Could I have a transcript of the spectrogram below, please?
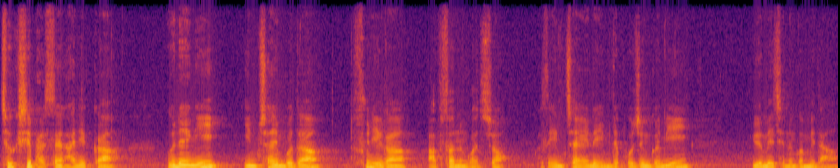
즉시 발생하니까 은행이 임차인보다 순위가 앞서는 거죠. 그래서 임차인의 임대보증금이 위험해지는 겁니다.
